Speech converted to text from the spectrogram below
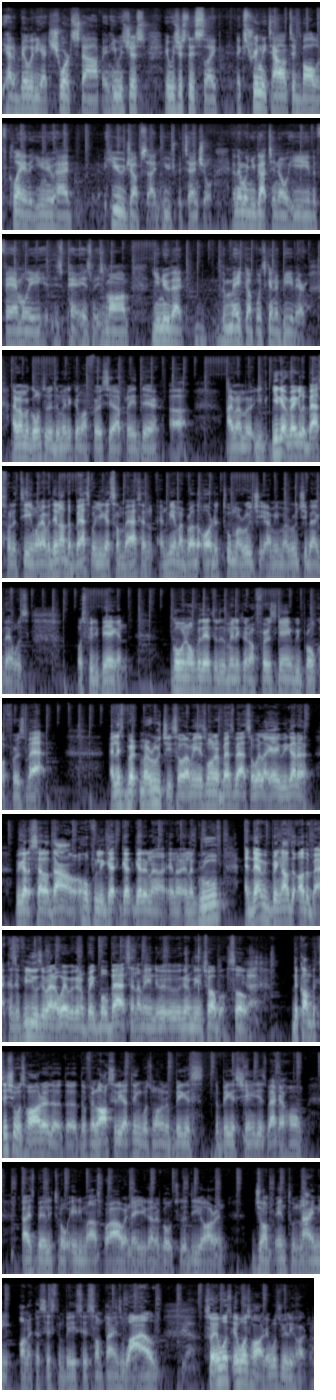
he had ability at shortstop, and he was just, it was just this like extremely talented ball of clay that you knew had huge upside and huge potential. And then when you got to know he, the family, his his, his mom, you knew that the makeup was going to be there. I remember going to the Dominican my first year I played there. Uh, I remember you, you, get regular bats from the team, whatever. They're not the best, but you get some bats. And, and me and my brother ordered two Marucci. I mean, Marucci back then was was pretty big. And going over there to the Dominican, our first game, we broke our first bat. And it's Marucci, so I mean, it's one of the best bats. So we're like, hey, we gotta we got to settle down, hopefully get, get, get in, a, in, a, in a groove, and then we bring out the other bat. Because if we use it right away, we're going to break both bats, and I mean, we're going to be in trouble. So yeah. the competition was harder. The, the, the velocity, I think, was one of the biggest, the biggest changes back at home. Guys barely throw 80 miles per hour, and then you got to go to the DR and jump into 90 on a consistent basis, sometimes wild. Yeah. So it was, it was hard. It was really hard.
